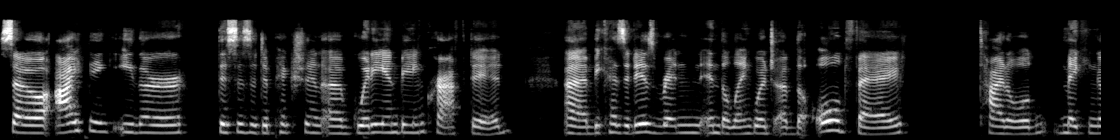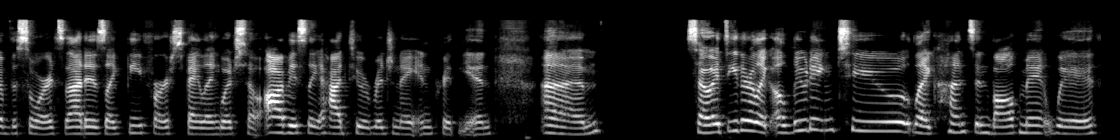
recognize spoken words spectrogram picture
So I think either this is a depiction of Gwydion being crafted, uh, because it is written in the language of the old Fae, titled Making of the Swords. That is like the first Fae language. So obviously it had to originate in Prythian. Um so it's either like alluding to like Hunt's involvement with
